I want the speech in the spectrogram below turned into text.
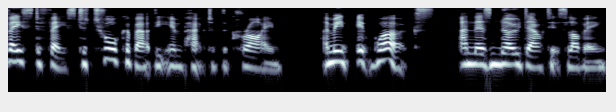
face to face to talk about the impact of the crime. I mean, it works, and there's no doubt it's loving.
